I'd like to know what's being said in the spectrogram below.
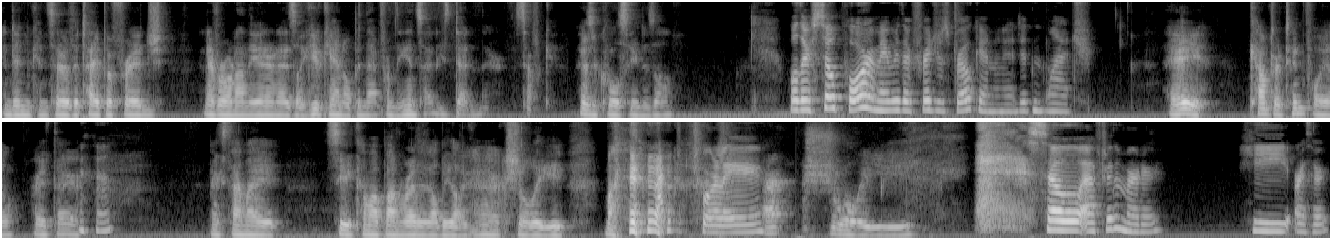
and didn't consider the type of fridge. And everyone on the internet is like, you can't open that from the inside. He's dead in there. Suffocated. It was a cool scene, is all. Well, they're so poor, maybe their fridge was broken and it didn't latch. Hey, counter tinfoil right there. Next time I see it come up on Reddit, I'll be like, actually, my Actually. actually, So after the murder, he Arthur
